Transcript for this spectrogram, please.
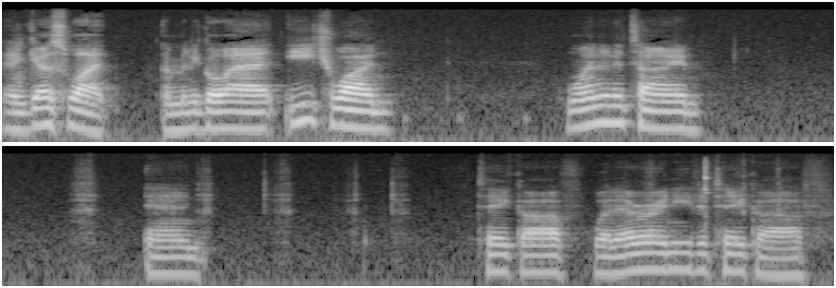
And guess what? I'm going to go at each one one at a time and take off whatever I need to take off.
